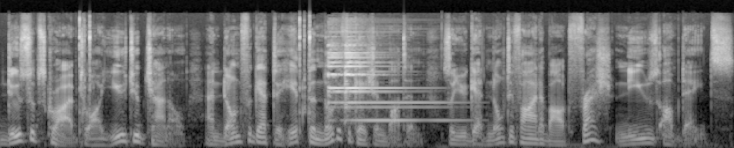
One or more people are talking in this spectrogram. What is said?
do subscribe to our YouTube channel and don't forget to hit the notification button so you get notified about fresh news updates.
